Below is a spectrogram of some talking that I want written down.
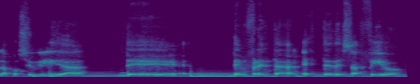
la, posibilidad de, enfrentar este desafío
